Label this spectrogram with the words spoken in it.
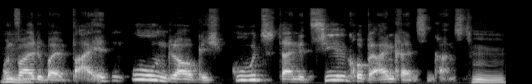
und hm. weil du bei beiden unglaublich gut deine Zielgruppe eingrenzen kannst. Hm.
